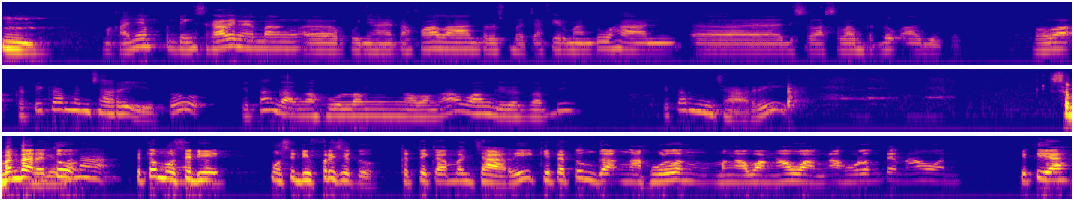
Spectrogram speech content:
Hmm. Makanya penting sekali memang eh, punya ayat hafalan, terus baca firman Tuhan eh, di sela-sela berdoa gitu. Bahwa ketika mencari itu, kita nggak ngahulang ngawang-ngawang gitu, tapi kita mencari Sebentar itu itu mesti di mesti di freeze itu. Ketika mencari kita tuh nggak ngahuleng, mengawang-awang, ngahuleng teh naon. Itu ya,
